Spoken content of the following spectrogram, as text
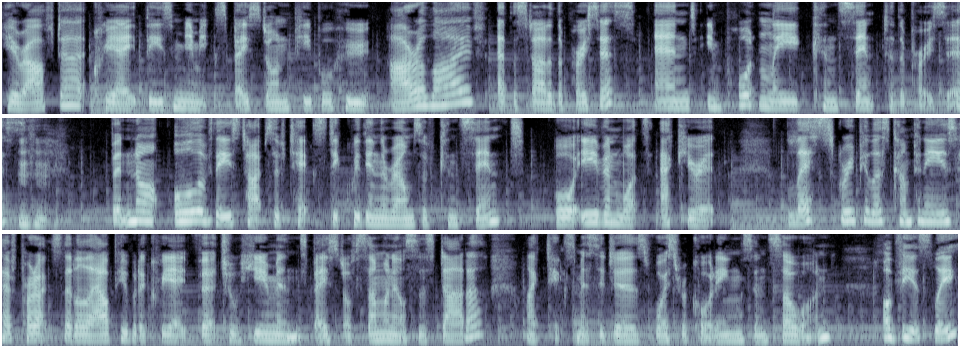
Hereafter create these mimics based on people who are alive at the start of the process and importantly consent to the process. Mm-hmm. But not all of these types of tech stick within the realms of consent or even what's accurate. Less scrupulous companies have products that allow people to create virtual humans based off someone else's data, like text messages, voice recordings, and so on. Obviously,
